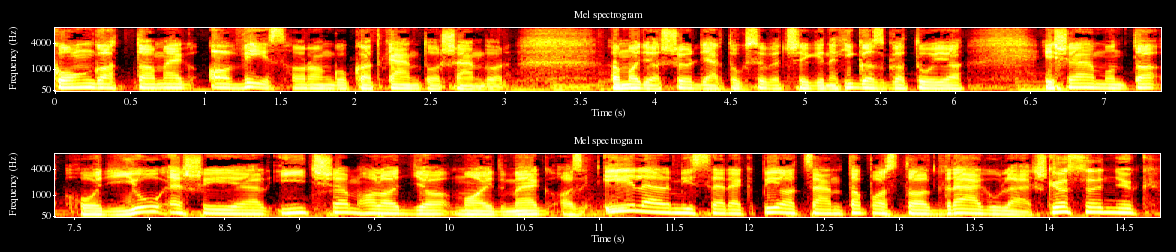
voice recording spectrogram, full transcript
Kongatta meg a vészharangokat Kántor Sándor, a Magyar Sörgyártók Szövetségének igazgatója, és elmondta, hogy jó eséllyel így sem haladja majd meg az élelmiszerek piacán tapasztalt drágulást. Köszönjük!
